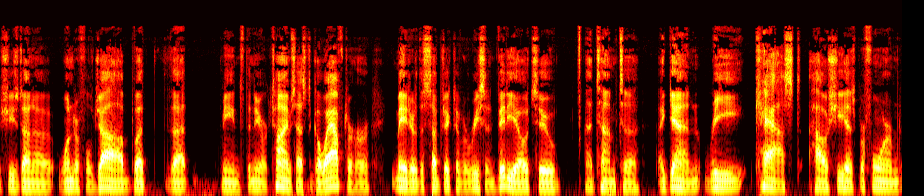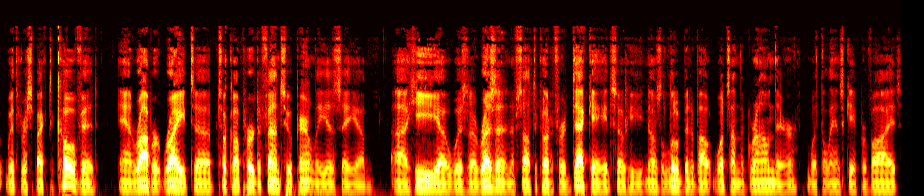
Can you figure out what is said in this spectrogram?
She's done a wonderful job, but that means the New York Times has to go after her, made her the subject of a recent video to attempt to, again, recast how she has performed with respect to COVID. And Robert Wright uh, took up her defense, who apparently is a um, uh, he uh, was a resident of South Dakota for a decade, so he knows a little bit about what's on the ground there, what the landscape provides.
